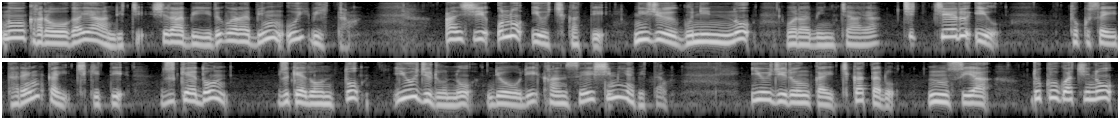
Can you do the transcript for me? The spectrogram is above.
のかろうがやんりちしらびいるわらびんういびたん。安心うのゆうちかて25人のわらびんちゃやちっちゃるゆう特製タレン会チキティ漬け丼。漬け丼とゆう汁の料理完成しみやびた。んゆう汁ん会ちかたるうんすや6月の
